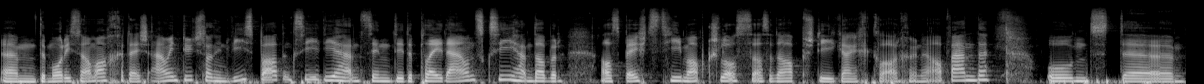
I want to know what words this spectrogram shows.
Ähm, der Maurice Samacher, der ist auch in Deutschland in Wiesbaden gewesen. Die haben, sind in den Playdowns gewesen, haben aber als bestes Team abgeschlossen, also den Abstieg eigentlich klar können abwenden. Und der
